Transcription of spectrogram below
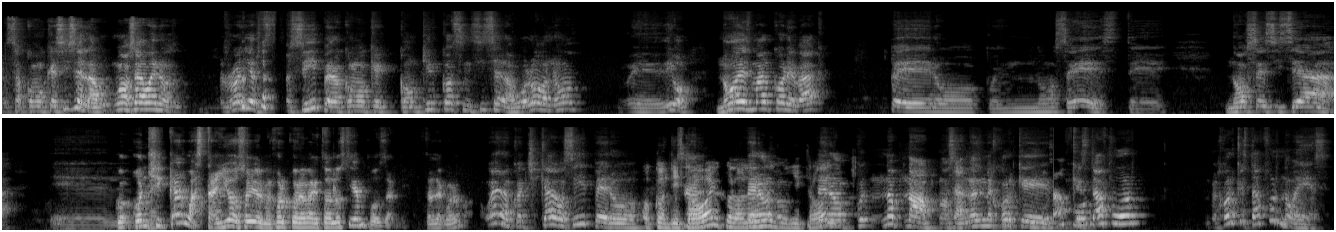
O sea, como que sí se la. O sea, bueno, Rodgers sí, pero como que con Kirk Cousins sí se la voló, ¿no? Eh, digo, no es mal coreback, pero pues no sé, este. No sé si sea. con, Chicago hasta yo soy el mejor coreback de todos los tiempos, Dani. ¿Estás de acuerdo? Bueno, con Chicago sí, pero. O con Detroit, con los pero, de Detroit. Pero, pues, no, no, o sea, no es mejor que Stafford. Mejor que Stafford no es.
